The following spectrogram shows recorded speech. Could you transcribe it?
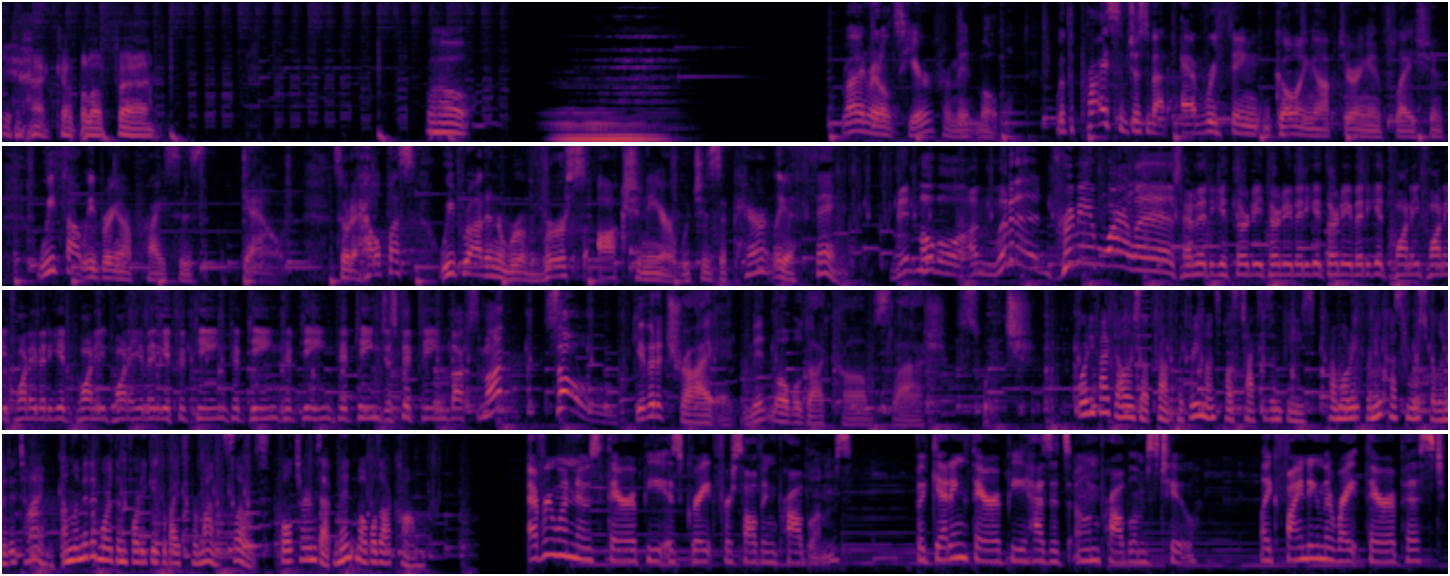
Yeah, a couple of uh, Well, Ryan Reynolds here from Mint Mobile. With the price of just about everything going up during inflation, we thought we'd bring our prices down. So to help us, we brought in a reverse auctioneer, which is apparently a thing. Mint Mobile unlimited premium wireless. Ready to get 30, 30, bit to get 30, bit to get 20, 20, 20, bit to get 20, 20, bit to get 15, 15, 15, 15 just 15 bucks a month. So, Give it a try at mintmobile.com slash switch. $45 upfront for three months plus taxes and fees. Promo rate for new customers for limited time. Unlimited more than 40 gigabytes per month. Slows. Full terms at mintmobile.com. Everyone knows therapy is great for solving problems, but getting therapy has its own problems too, like finding the right therapist,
